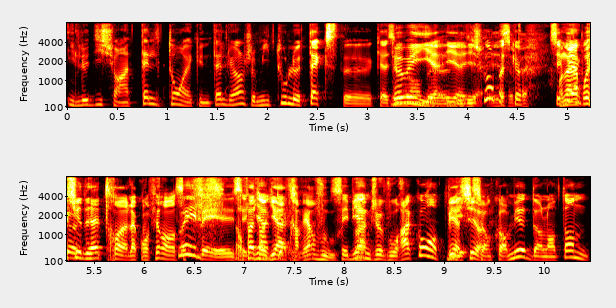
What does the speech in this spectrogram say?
il le dit sur un tel ton, avec une telle violence, je mis tout le texte euh, quasiment oui, du discours. parce que on a l'impression d'être à la conférence. Oui, mais enfin, on dit à travers vous. C'est bien que je vous raconte, mais c'est encore mieux de l'entendre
